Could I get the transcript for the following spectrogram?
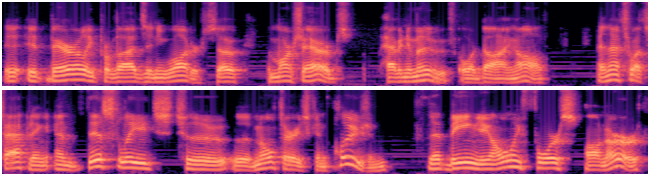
It, it, barely provides any water. So the marsh Arabs having to move or dying off. And that's what's happening. And this leads to the military's conclusion that being the only force on earth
